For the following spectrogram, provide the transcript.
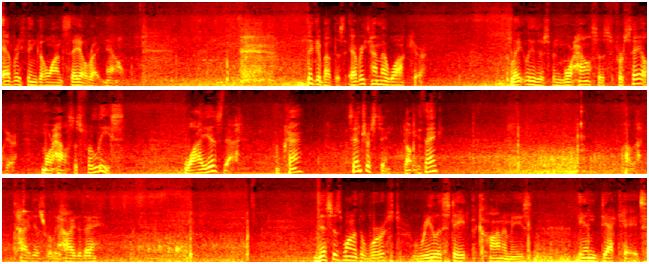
everything go on sale right now. Think about this. Every time I walk here, lately there's been more houses for sale here, more houses for lease. Why is that? Okay? It's interesting, don't you think? Oh, the tide is really high today. This is one of the worst real estate economies in decades.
